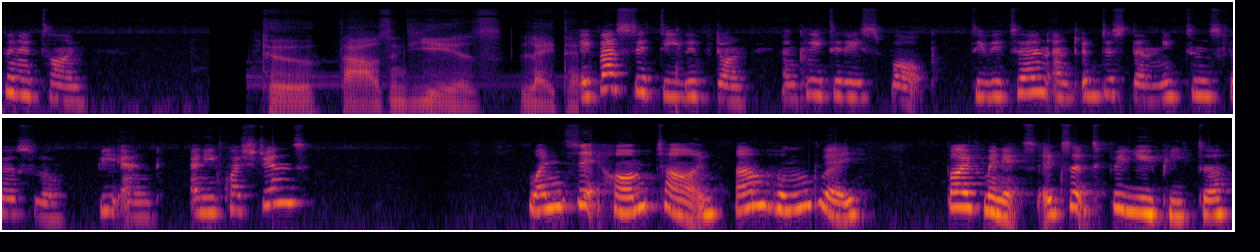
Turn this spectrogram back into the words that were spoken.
Once upon a time, 2,000 years later. a vast city lived on and created a spark to return and understand Newton's first law. The end. Any questions? When's it home time? I'm hungry. Five minutes, except for you, Peter.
